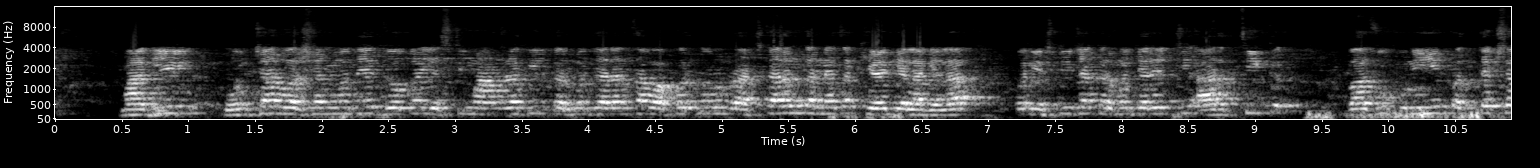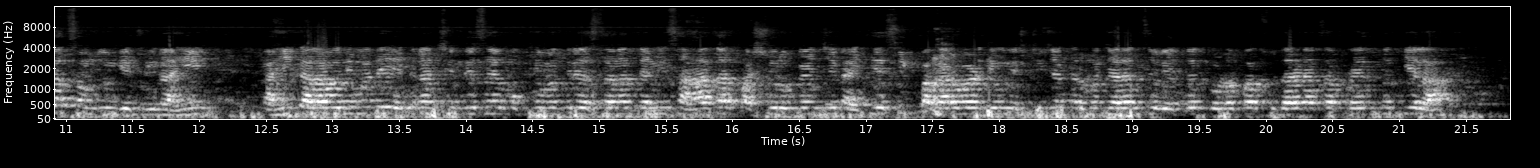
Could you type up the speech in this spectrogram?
मागील दोन चार वर्षांमध्ये जो काही एस टी महामंडळातील कर्मचाऱ्यांचा वापर करून राजकारण करण्याचा खेळ केला गेला पण एस टीच्या कर्मचाऱ्यांची आर्थिक बाजू कुणीही प्रत्यक्षात समजून घेतली नाही. काही कालावधीमध्ये एकनाथ शिंदे साहेब मुख्यमंत्री असताना त्यांनी सहा हजार पाचशे रुपयांची एक ऐतिहासिक पगारवाढ देऊन एस टीच्या कर्मचाऱ्यांचं वेतन थोडंफार सुधारण्याचा प्रयत्न केला.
